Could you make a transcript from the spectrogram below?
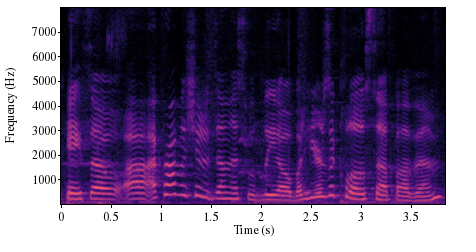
Okay, so uh, I probably should have done this with Leo, but here's a close up of him.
